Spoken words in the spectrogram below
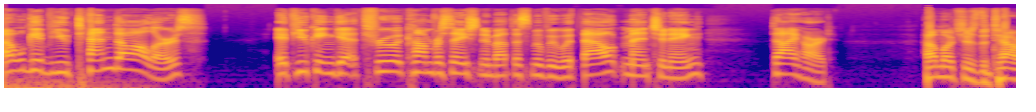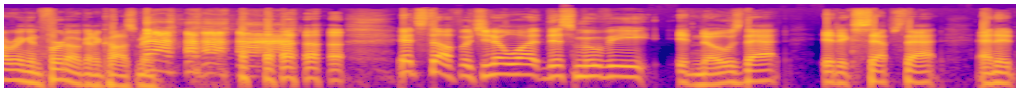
I will give you $10 if you can get through a conversation about this movie without mentioning Die Hard. How much is the Towering Inferno going to cost me? it's tough, but you know what? This movie, it knows that, it accepts that, and it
